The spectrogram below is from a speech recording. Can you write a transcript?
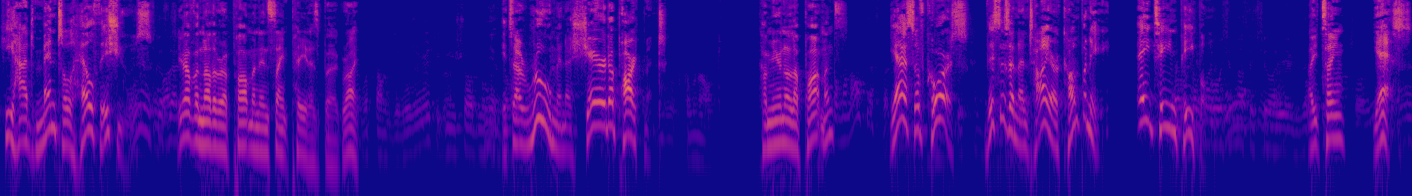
he had mental health issues. You have another apartment in St. Petersburg, right? It's a room in a shared apartment. Communal apartments? Yes, of course. This is an entire company. 18 people. 18? Yes,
